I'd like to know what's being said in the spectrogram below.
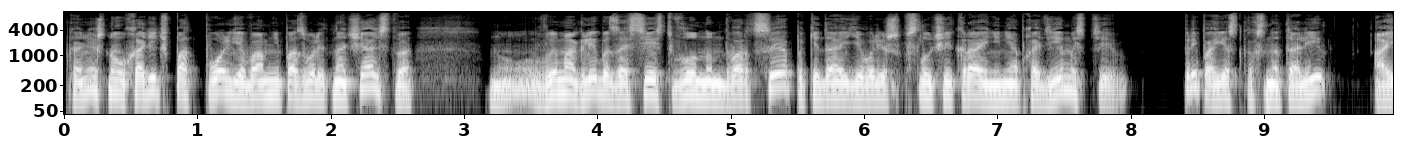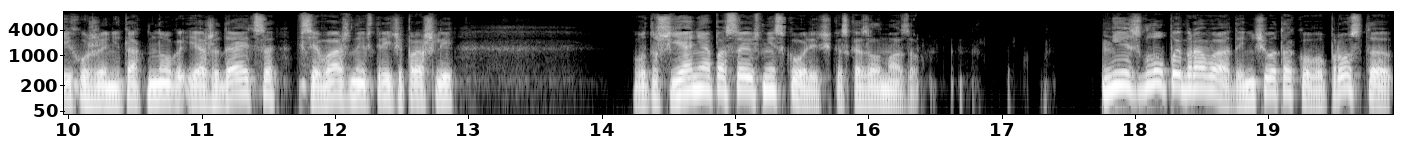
Конечно, уходить в подполье вам не позволит начальство. Ну, вы могли бы засесть в лунном дворце, покидая его лишь в случае крайней необходимости, при поездках с Натали, а их уже не так много и ожидается, все важные встречи прошли. Вот уж я не опасаюсь нисколечко, — сказал Мазур. Не из глупой бравады, ничего такого, просто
